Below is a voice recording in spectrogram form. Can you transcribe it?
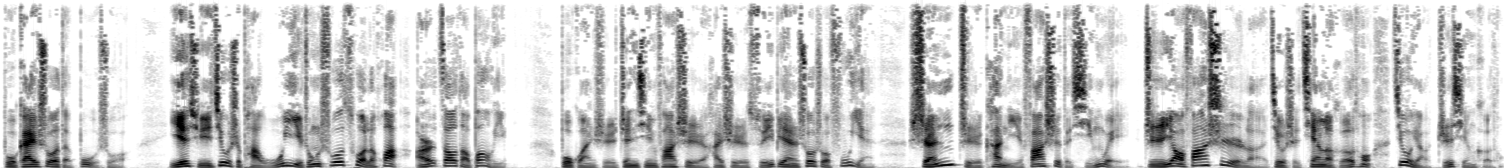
不该说的不说，也许就是怕无意中说错了话而遭到报应。不管是真心发誓，还是随便说说敷衍。神只看你发誓的行为，只要发誓了，就是签了合同，就要执行合同。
